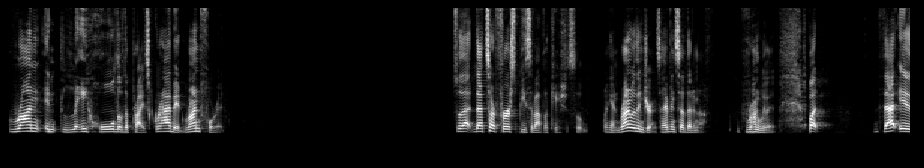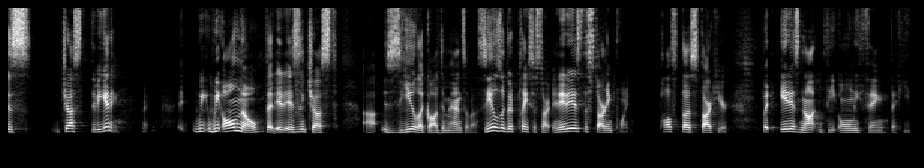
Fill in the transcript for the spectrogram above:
run and lay hold of the prize. Grab it, run for it. So that, that's our first piece of application. So again, run with endurance. I haven't said that enough. Run with it. But that is just the beginning. Right? We, we all know that it isn't just uh, zeal that God demands of us. Zeal is a good place to start, and it is the starting point. Paul does start here, but it is not the only thing that he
